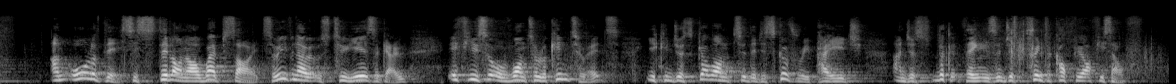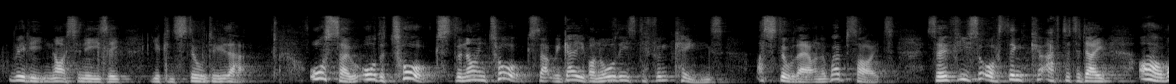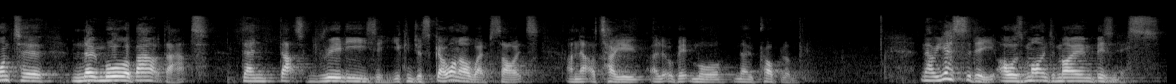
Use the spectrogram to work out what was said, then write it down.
and all of this is still on our website. So even though it was two years ago, if you sort of want to look into it, you can just go on to the discovery page and just look at things and just print a copy off yourself. Really nice and easy. You can still do that. Also, all the talks, the nine talks that we gave on all these different kings, are still there on the website. So if you sort of think after today, oh, I want to know more about that, then that's really easy. You can just go on our website and that'll tell you a little bit more, no problem. Now, yesterday I was minding my own business.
